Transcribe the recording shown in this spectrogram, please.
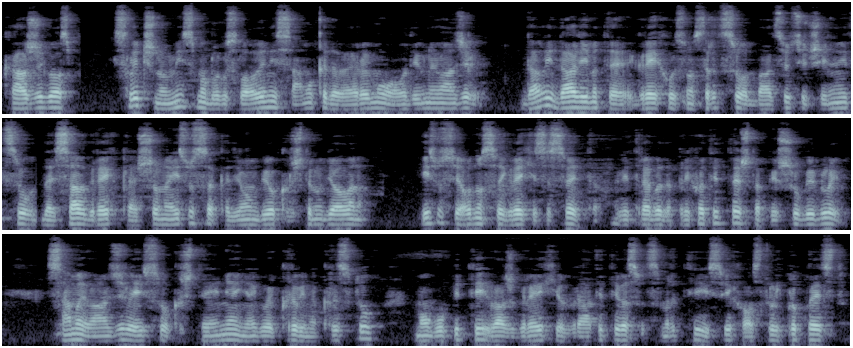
Kaže Gospod. Slično, mi smo blagosloveni samo kada verujemo u ovo divno evanđelje. Da li dalje imate greh u svom srcu odbacujući činjenicu da je sav greh prešao na Isusa kad je on bio kršten od Jovana? Isus je odnos sve grehe sa sveta. Vi treba da prihvatite šta piše u Bibliji. Samo evanđelje Isuo krštenja i njegove krvi na krstu mogu upiti vaš greh i odvratiti vas od smrti i svih ostalih prokledstva.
